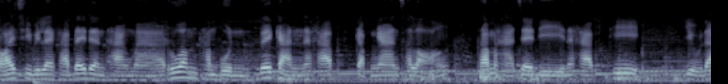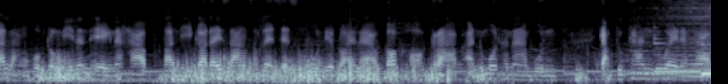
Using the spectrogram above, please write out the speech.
ร้อยชีวิตเลยครับ ได้เดินทางมาร่วมทำบุญด้วยกันนะครับ กับงานฉลองพระมหาเจดีย์นะครับ ที่ อยู่ด้านหลังผมตรงนี้นั่นเองนะครับ ตอนนี้ก็ได้สร้างสำเร็จเสร็จสมบูรณ์เรียบร้อยแล้ว ก็ขอกราบอนุโมทนาบุญกับทุกท่านด้วยนะครับ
